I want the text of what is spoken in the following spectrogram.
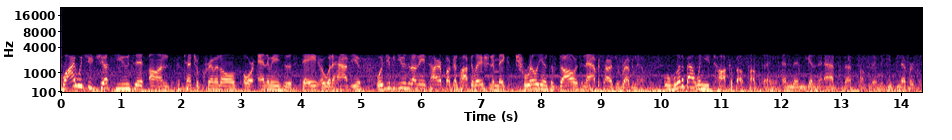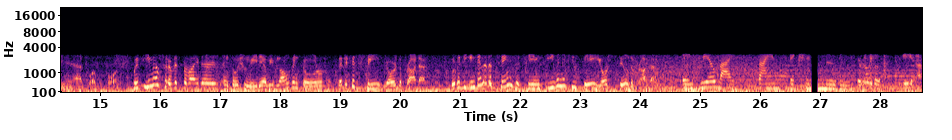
why would you just use it on potential criminals or enemies of the state or what have you? Well, you could use it on the entire fucking population and make trillions of dollars in advertiser revenue. Well, what about when you talk about something and then you get an ad for that something that you've never seen an ad for before? With email service providers and social media, we've long been told that if it's free, you're the product. But with the Internet of Things, it seems even if you pay, you're still the product. A real life science fiction movie. It really goes to data.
